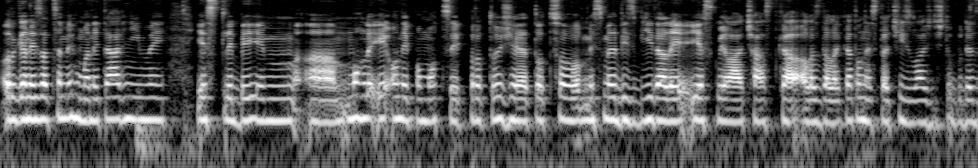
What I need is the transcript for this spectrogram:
organizacemi humanitárními, jestli by jim uh, mohli i oni pomoci, protože to, co my jsme vyzbírali, je skvělá částka, ale zdaleka to nestačí, zvlášť když to bude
